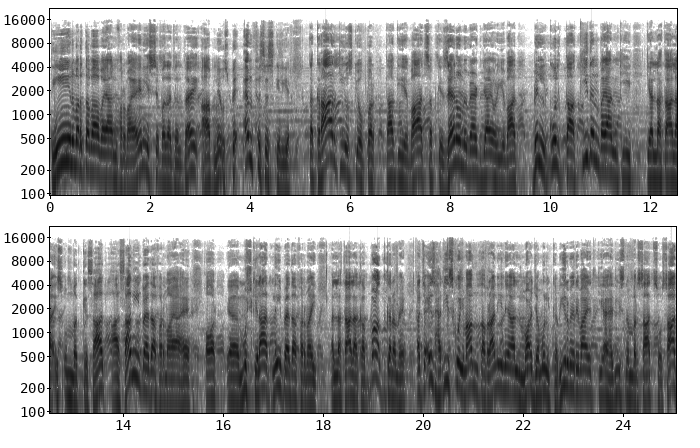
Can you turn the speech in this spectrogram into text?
تین مرتبہ بیان فرمایا یعنی اس سے پتہ چلتا ہے آپ نے اس پہ ایمفیسس کے لیے تکرار کی اس کے اوپر تاکہ یہ بات سب کے ذہنوں میں بیٹھ جائے اور یہ بات بالکل تاکیدن بیان کی کہ اللہ تعالیٰ اس امت کے ساتھ آسانی پیدا فرمایا ہے اور مشکلات نہیں پیدا فرمائی۔ اللہ تعالیٰ کا بہت کرم ہے۔ اچھا اس حدیث کو امام طبرانی نے المعجم الکبیر میں روایت کیا ہے۔ حدیث نمبر سات سو سات۔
